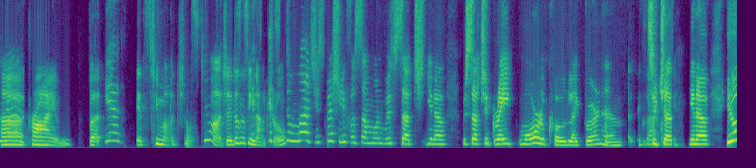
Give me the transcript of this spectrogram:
her know. prime, but Yeah, it's too much. It's too much. It doesn't seem it's, natural. it's too much, especially for someone with such you know with such a great moral code like Burnham. exactly. To just you know, you know,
